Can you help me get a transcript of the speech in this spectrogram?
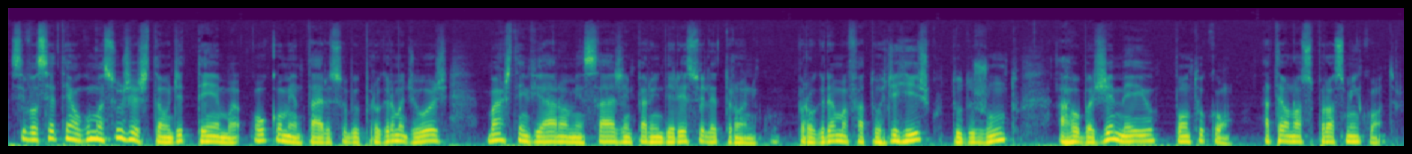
Se você tem alguma sugestão de tema ou comentário sobre o programa de hoje, basta enviar uma mensagem para o endereço eletrônico programa fator de risco, tudo junto, arroba gmail.com. Até o nosso próximo encontro.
